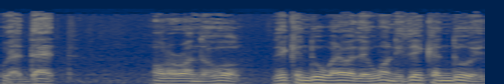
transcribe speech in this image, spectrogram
we are dead all around the world. They can do whatever they want. If they can do it,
